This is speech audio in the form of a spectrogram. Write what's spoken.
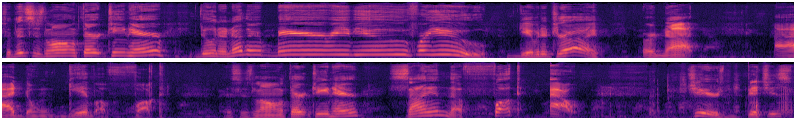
So this is Long 13 here, doing another beer review for you. Give it a try. Or not. I don't give a fuck. This is Long 13 here, signing the fuck out. Cheers, bitches.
